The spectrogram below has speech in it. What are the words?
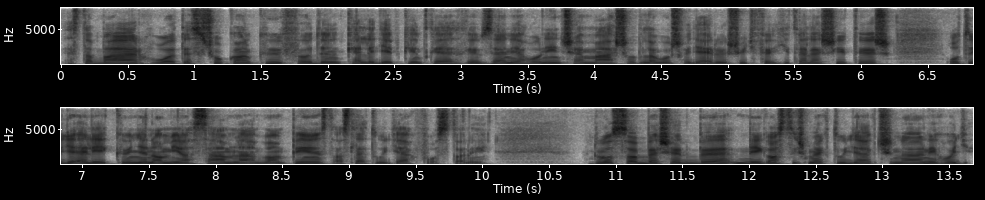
Ezt a bárholt, ezt sokan külföldön kell egyébként elképzelni, ahol nincsen másodlagos vagy erős ügyfélhitelesítés. Ott ugye elég könnyen, ami a számlán van pénzt, azt le tudják fosztani. Rosszabb esetben még azt is meg tudják csinálni, hogy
